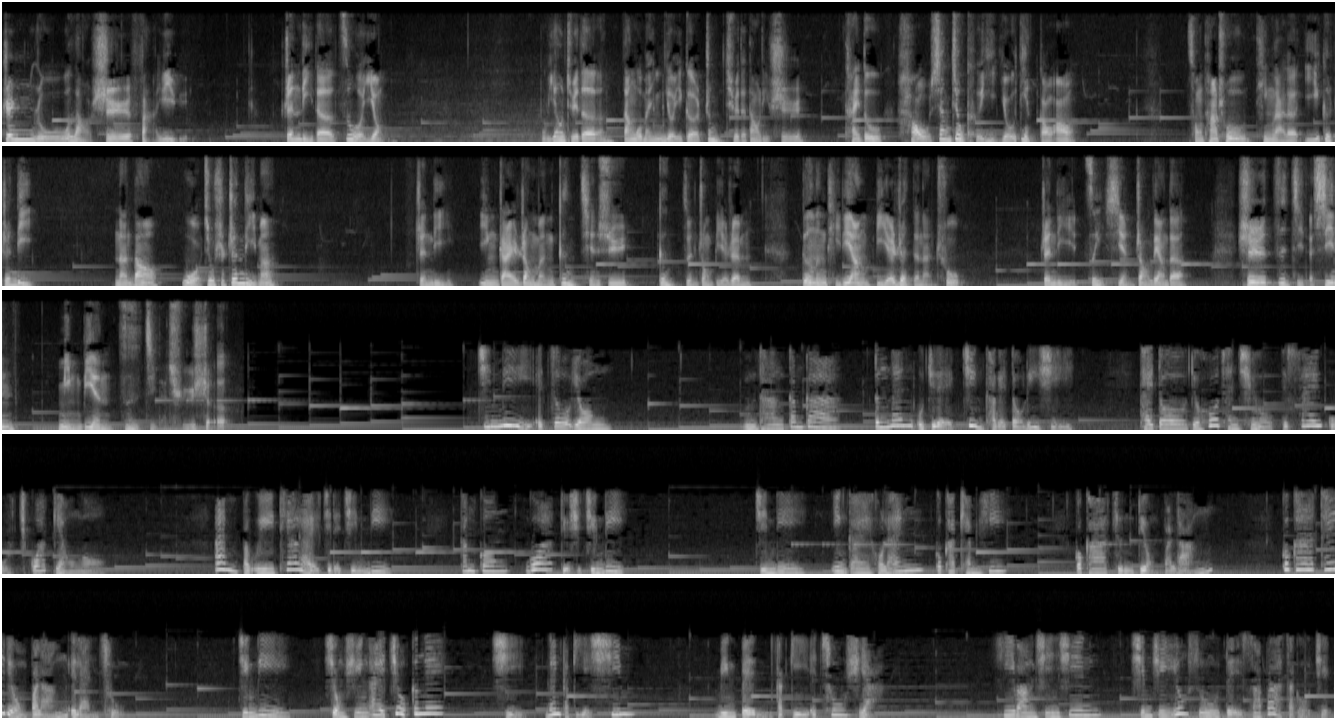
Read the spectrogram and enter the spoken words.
真如老师法语，真理的作用。不要觉得，当我们有一个正确的道理时，态度好像就可以有点高傲。从他处听来了一个真理，难道我就是真理吗？真理应该让我们更谦虚，更尊重别人，更能体谅别人的难处。真理最先照亮的是自己的心，明辨自己的取舍。真理的作用，毋通感觉，当咱有一个正确的道理时，态度就好亲像会使有一寡骄傲。按别位听来一个真理，敢讲我就是真理，真理应该互咱搁较谦虚。搁较尊重别人，搁较体谅别人的难处。真理上先爱照光的，是咱家己的心，明辨家己的取舍。希望信心心之勇士第三百十五集。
